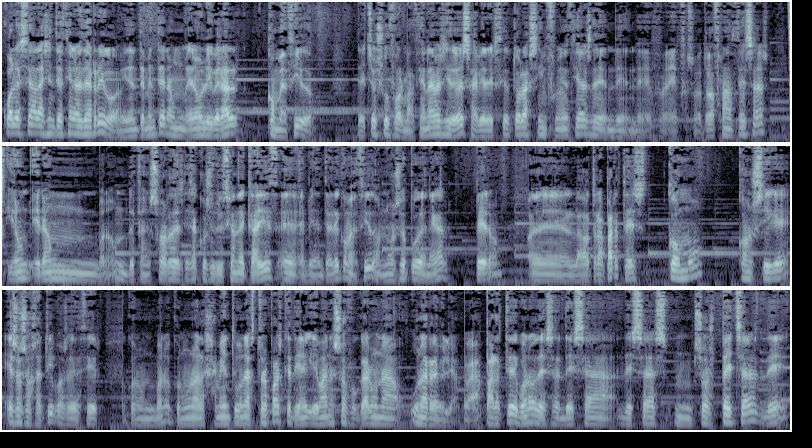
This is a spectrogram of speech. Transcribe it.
¿Cuáles eran las intenciones de Riego? Evidentemente era un liberal convencido. De hecho, su formación había sido esa, había recibido todas las influencias, de, sobre todo francesas, y era un, era un, bueno, un defensor de esa constitución de Cádiz, eh, evidentemente convencido, no se puede negar. Pero eh, la otra parte es cómo consigue esos objetivos, es decir, con un, bueno, con un alejamiento de unas tropas que, tienen, que van a sofocar una, rebelión. Aparte, bueno, de, esa- de, esa- de esas mm, sospechas de,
